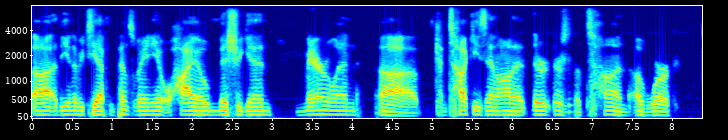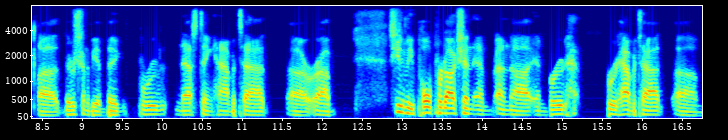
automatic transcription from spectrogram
uh, the NWTF in Pennsylvania, Ohio, Michigan, Maryland, uh, Kentucky's in on it. There, there's a ton of work. Uh, there's going to be a big brood nesting habitat, uh, or, uh, excuse me, poult production and, and, uh, and brood, brood habitat, um,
